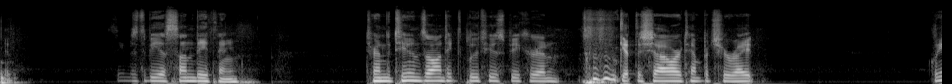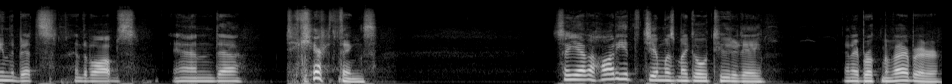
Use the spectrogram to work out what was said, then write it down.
It seems to be a Sunday thing. Turn the tunes on, take the Bluetooth speaker in, get the shower temperature right, clean the bits and the bobs, and uh, take care of things. So yeah, the hottie at the gym was my go-to today, and I broke my vibrator.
